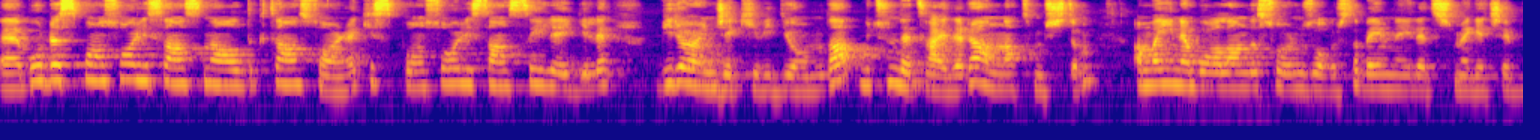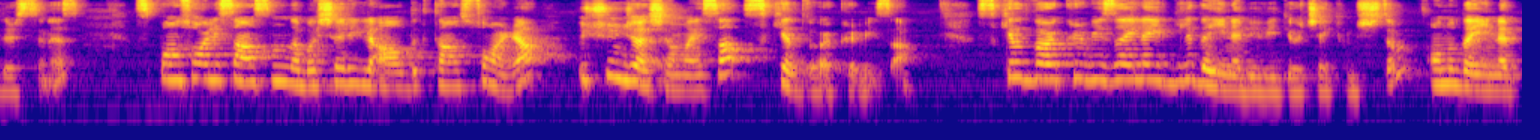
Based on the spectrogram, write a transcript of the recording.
Ee, Burada sponsor lisansını aldıktan sonra ki sponsor lisansı ile ilgili bir önceki videomda bütün detayları anlatmıştım. Ama yine bu alanda sorunuz olursa benimle iletişime geçebilirsiniz. Sponsor lisansını da başarıyla aldıktan sonra üçüncü aşama ise Skilled Worker Visa. Skilled Worker Visa ile ilgili de yine bir video çekmiştim. Onu da yine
